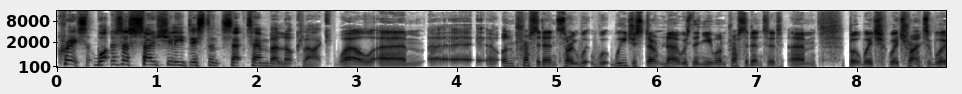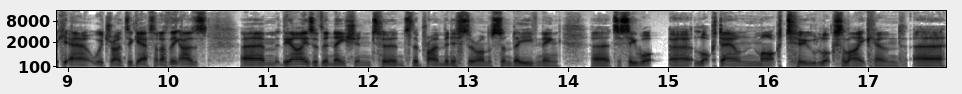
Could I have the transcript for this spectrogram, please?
Chris, what does a socially distant September look like? Well, um, uh, unprecedented. Sorry, we, we, just don't know is the new unprecedented, um, but we're, we're trying to work it out. We're trying to guess, and I think as um, the eyes of the nation turn to the Prime Minister on a Sunday evening uh, to see what uh, lockdown Mark II looks like and uh,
